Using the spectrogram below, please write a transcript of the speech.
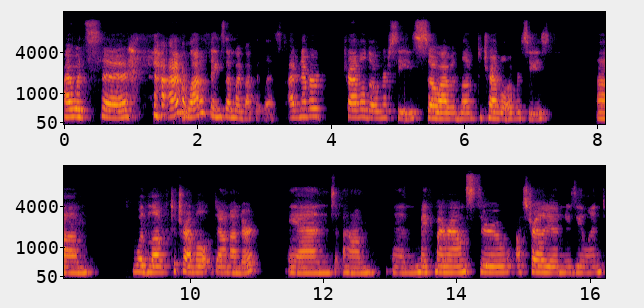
I would say I have a lot of things on my bucket list. I've never traveled overseas, so I would love to travel overseas. Um, would love to travel down under and um, and make my rounds through Australia and New Zealand.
